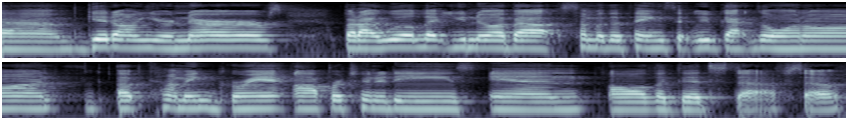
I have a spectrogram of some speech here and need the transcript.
um, get on your nerves, but I will let you know about some of the things that we've got going on, upcoming grant opportunities, and all the good stuff. So,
